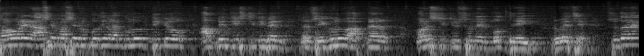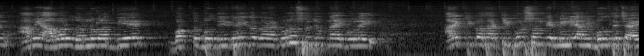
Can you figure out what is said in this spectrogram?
শহরের আশেপাশের উপজেলাগুলোর দিকেও আপনি দৃষ্টি দিবেন। সেগুলো আপনার কনস্টিটিউশনের মধ্যেই রয়েছে। সুতরাং আমি আবারও ধন্যবাদ দিয়ে বক্তব্য দীর্ঘায়িত করার কোনো সুযোগ নাই বলেই আরেকটি কথা টিপুর সঙ্গে মিলিয়ে আমি বলতে চাই।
